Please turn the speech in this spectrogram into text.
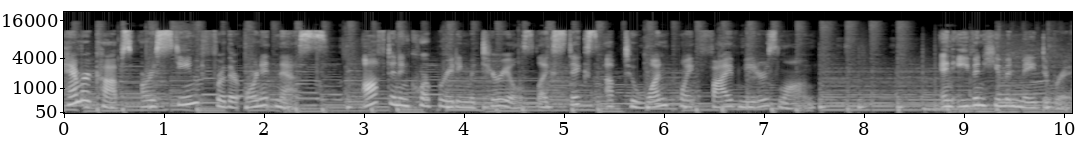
Hamerkops are esteemed for their ornate nests, often incorporating materials like sticks up to 1.5 meters long, and even human made debris.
